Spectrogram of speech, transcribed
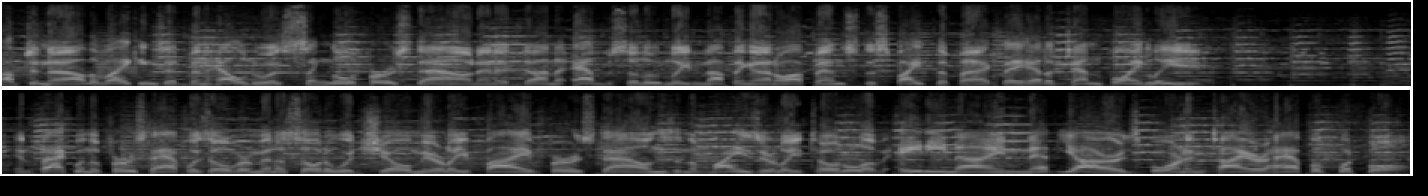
Up to now, the Vikings had been held to a single first down and had done absolutely nothing on offense despite the fact they had a 10-point lead. In fact, when the first half was over, Minnesota would show merely five first downs and the miserly total of 89 net yards for an entire half of football.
